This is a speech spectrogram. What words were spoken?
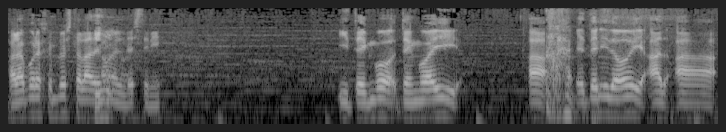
Ahora, por ejemplo, está la demo del Destiny. Y tengo, tengo ahí. a- he tenido hoy. A, a-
